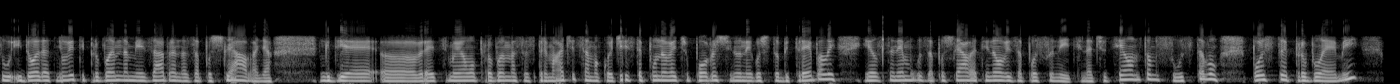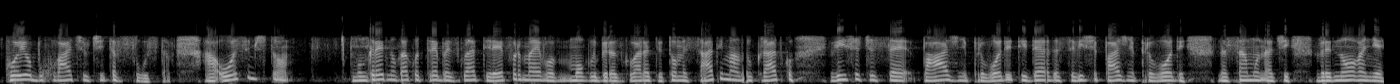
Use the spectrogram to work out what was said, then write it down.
su i dodatni uvjeti, problem nam je i zabrana zapošljavanja, gdje e, recimo imamo problema sa spremačicama koje čiste puno veću površinu nego što bi trebali, jer se ne mogu zapošljavati novi zaposlenici. Znači, u cijelom tom sustavu postoje problemi koji obuhvaćaju čitav sustav. A osim što konkretno kako treba izgledati reforma, evo mogli bi razgovarati o tome satima, ali ukratko više će se pažnje provoditi, ideja da se više pažnje provodi na samo znači, vrednovanje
